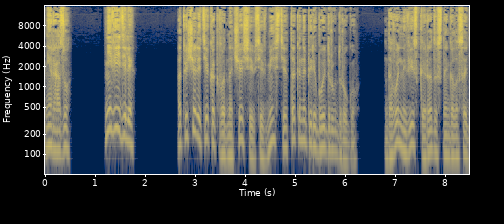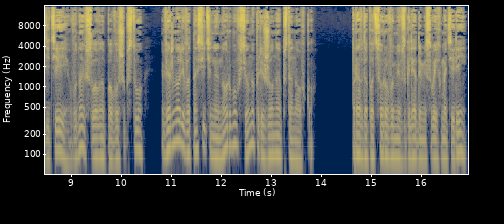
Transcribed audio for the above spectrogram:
«Ни разу. Не видели!» Отвечали те как в одночасье все вместе, так и наперебой друг другу. Довольный виск и радостные голоса детей, вновь словно по волшебству, вернули в относительную норму всю напряженную обстановку. Правда, под суровыми взглядами своих матерей,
